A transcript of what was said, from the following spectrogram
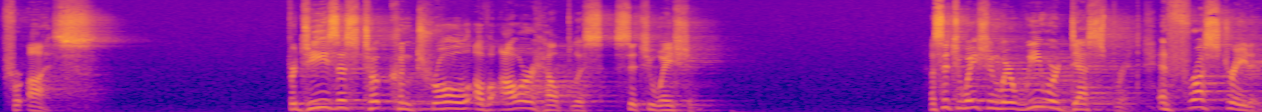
for us. For Jesus took control of our helpless situation. A situation where we were desperate and frustrated.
